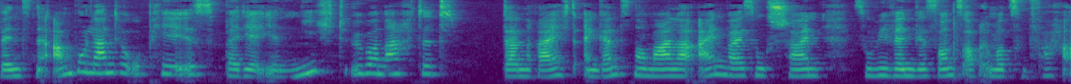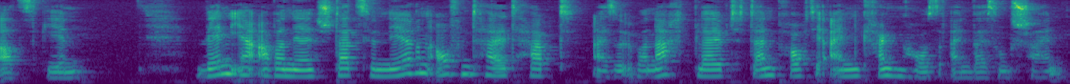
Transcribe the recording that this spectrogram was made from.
wenn es eine ambulante OP ist, bei der ihr nicht übernachtet, dann reicht ein ganz normaler Einweisungsschein, so wie wenn wir sonst auch immer zum Facharzt gehen. Wenn ihr aber einen stationären Aufenthalt habt, also über Nacht bleibt, dann braucht ihr einen Krankenhauseinweisungsschein.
